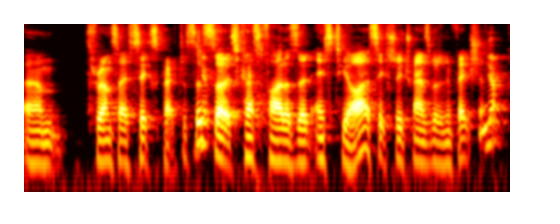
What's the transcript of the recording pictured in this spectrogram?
um, through unsafe sex practices. So it's classified as an STI, a sexually transmitted infection. Yep.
